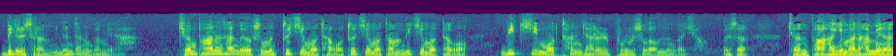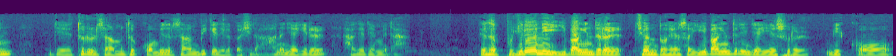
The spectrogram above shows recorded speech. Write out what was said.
믿을 사람 믿는다는 겁니다. 전파하는 사람이 없으면 듣지 못하고 듣지 못하면 믿지 못하고 믿지 못한 자를 부를 수가 없는 거죠. 그래서 전파하기만 하면은 이제 들을 사람은 듣고 믿을 사람은 믿게 될 것이다 하는 얘기를 하게 됩니다. 그래서 부지런히 이방인들을 전도해서 이방인들이 이제 예수를 믿고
